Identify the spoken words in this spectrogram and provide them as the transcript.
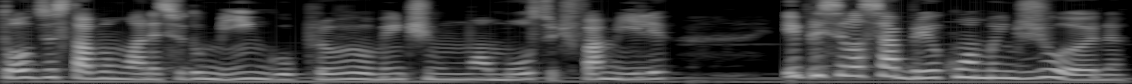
todos estavam lá nesse domingo, provavelmente em um almoço de família, e Priscila se abriu com a mãe de Joana,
